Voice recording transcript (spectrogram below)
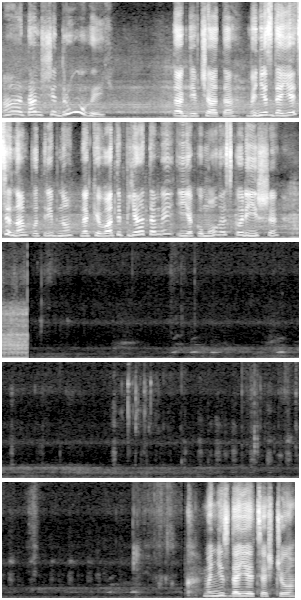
А, там ще другий. Так, дівчата, мені здається, нам потрібно накивати п'ятами і якомога скоріше. Мені здається, що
